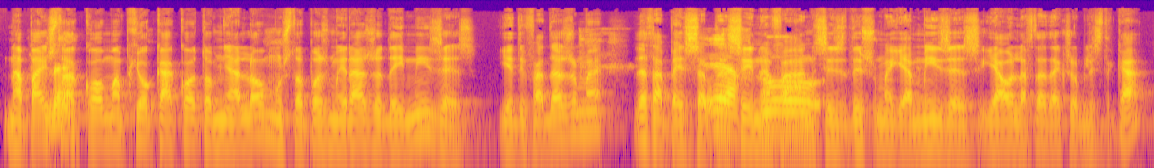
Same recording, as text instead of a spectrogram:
να πάει στο ναι. ακόμα πιο κακό το μυαλό μου στο πώς μοιράζονται οι μίζες. Γιατί φαντάζομαι δεν θα πέσεις από ε, τα αυτό... σύννεφα αν συζητήσουμε για μίζες, για όλα αυτά τα εξοπλιστικά.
